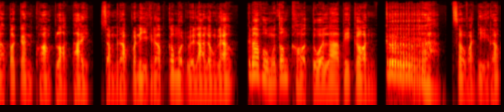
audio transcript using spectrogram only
รับประกันความปลอดภัยสำหรับวันนี้ครับก็หมดเวลาลงแล้ว กระผมต้องขอตัวลาไปก่อน กราบสวัสดีครับ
